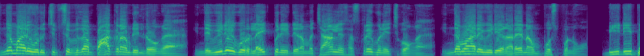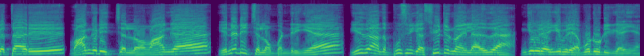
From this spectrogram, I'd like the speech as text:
இந்த மாதிரி ஒரு சிப்ஸ் தான் பாக்குறேன் அப்படின்றவங்க இந்த வீடியோக்கு ஒரு லைக் பண்ணிட்டு நம்ம சேனலை சப்ஸ்கிரைப் பண்ணி வச்சுக்கோங்க. இந்த மாதிரி வீடியோ நிறைய நம்ம போஸ்ட் பண்ணுவோம். பிடி பெத்தாரு வாங்கடி செல்லம் வாங்க. என்னடி செல்லம் பண்றீங்க? இதுதான் அந்த பூசணிக்காய் ஸ்வீட் வாங்கல அதுதான். இங்க வரையா இங்க வரையா போட்டு ஓட்டிருக்காங்க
